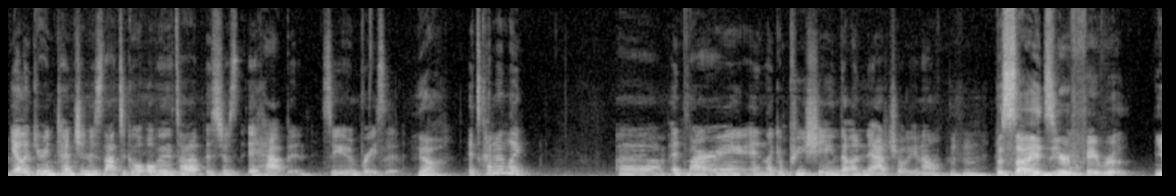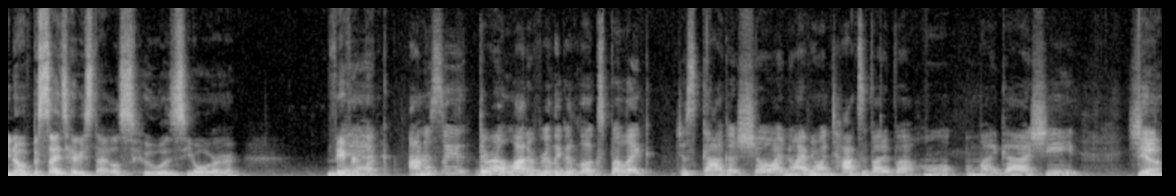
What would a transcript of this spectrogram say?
Yeah like your intention is not to go over the top it's just it happened so you embrace it. Yeah. It's kind of like um, admiring and like appreciating the unnatural you know? Mm-hmm. besides your yeah. favorite you know besides harry styles who was your favorite Man, look? Honestly there were a lot of really good looks but like just gaga's show. I know everyone talks about it but oh, oh my gosh she she, yeah.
